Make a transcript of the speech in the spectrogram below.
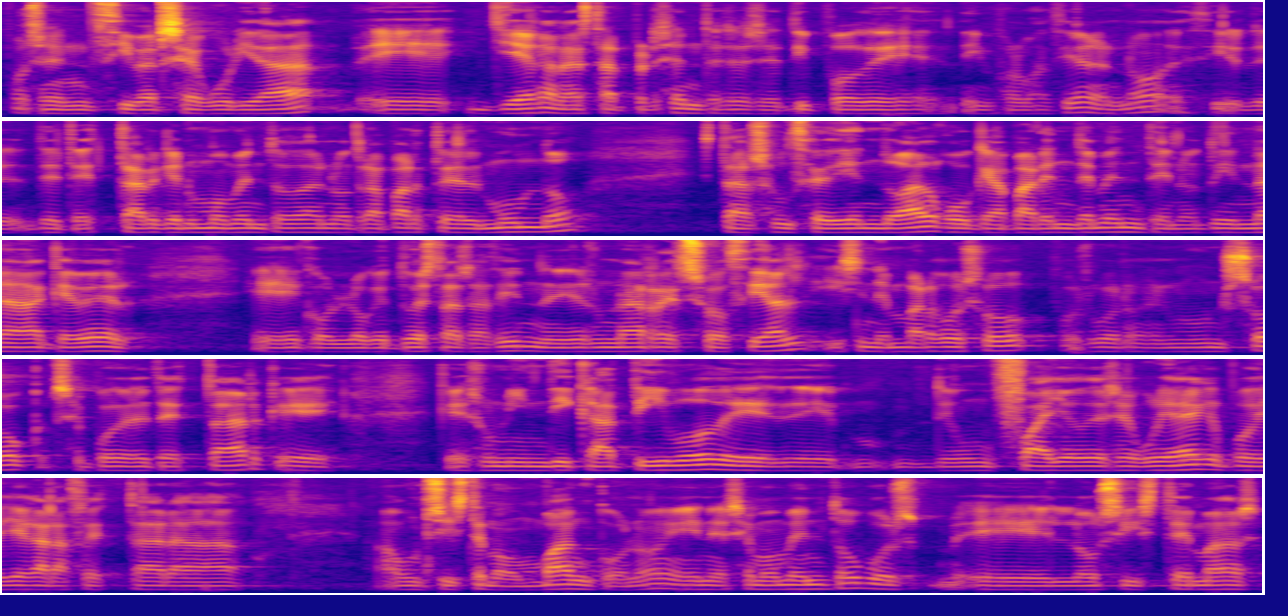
pues en ciberseguridad eh, llegan a estar presentes ese tipo de, informaciones, ¿no? Es decir, detectar que en un momento dado en otra parte del mundo está sucediendo algo que aparentemente no tiene nada que ver eh, con lo que tú estás haciendo y es una red social y sin embargo eso, pues bueno, en un SOC se puede detectar que, es un indicativo de, de, de, un fallo de seguridad que puede llegar a afectar a, a un sistema, a un banco, ¿no? En ese momento, pues eh, los sistemas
